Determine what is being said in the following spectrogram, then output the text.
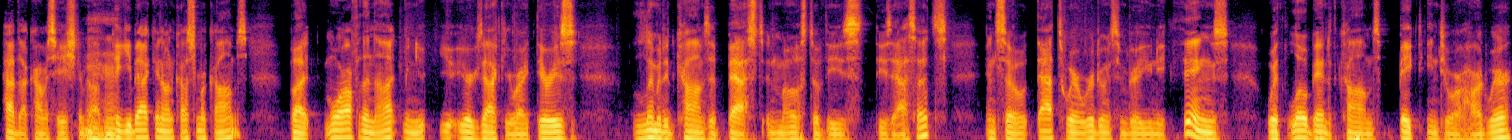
have that conversation about mm-hmm. piggybacking on customer comms. But more often than not, I mean, you, you- you're exactly right. There is limited comms at best in most of these these assets, and so that's where we're doing some very unique things with low bandwidth comms baked into our hardware,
